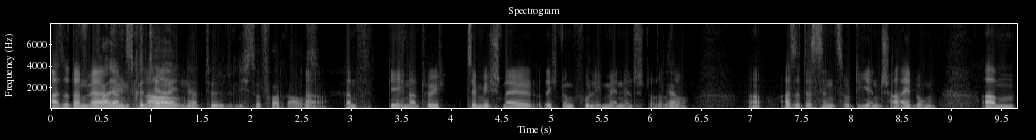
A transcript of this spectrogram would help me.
also dann wäre ganz klar, Kriterien natürlich sofort raus. ja, dann gehe ich natürlich ziemlich schnell Richtung Fully Managed oder Ja. so. Ja, also das sind so die Entscheidungen. Ähm,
